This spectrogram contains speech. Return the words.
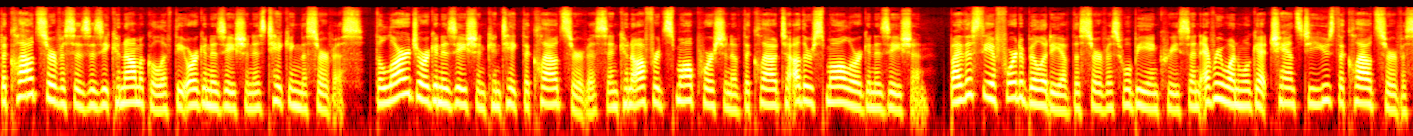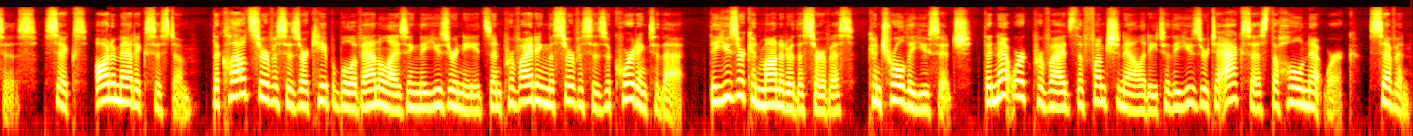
The cloud services is economical if the organization is taking the service. The large organization can take the cloud service and can offer small portion of the cloud other small organization. By this the affordability of the service will be increased and everyone will get chance to use the cloud services. 6. Automatic system. The cloud services are capable of analyzing the user needs and providing the services according to that. The user can monitor the service, control the usage. The network provides the functionality to the user to access the whole network. 7.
